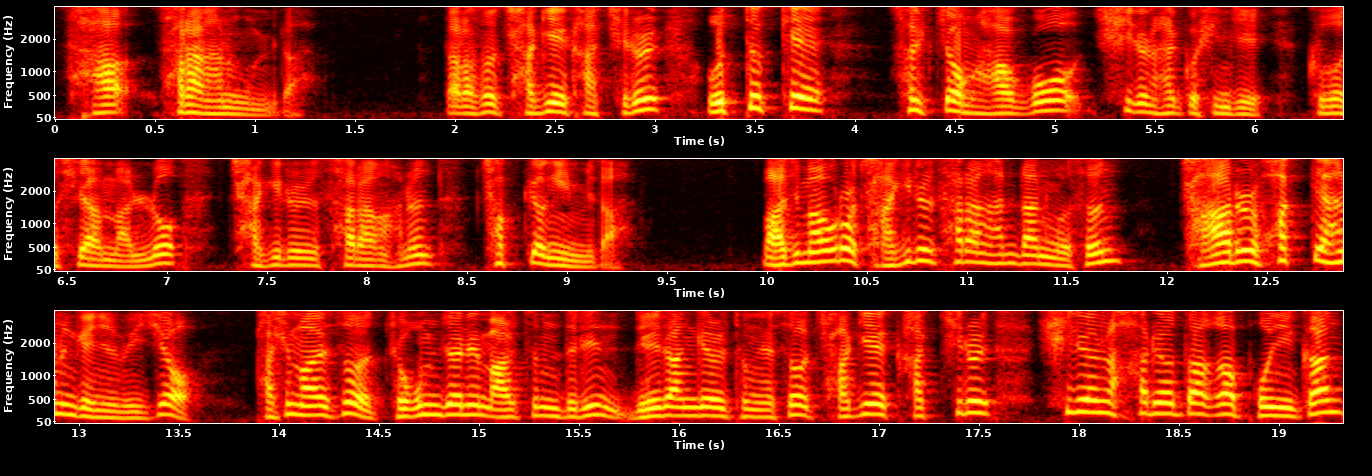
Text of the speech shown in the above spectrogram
사, 사랑하는 겁니다. 따라서 자기의 가치를 어떻게 설정하고 실현할 것인지 그것이야말로 자기를 사랑하는 첩경입니다. 마지막으로 자기를 사랑한다는 것은 자아를 확대하는 개념이죠. 다시 말해서 조금 전에 말씀드린 네 단계를 통해서 자기의 가치를 실현하려다가 보니까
